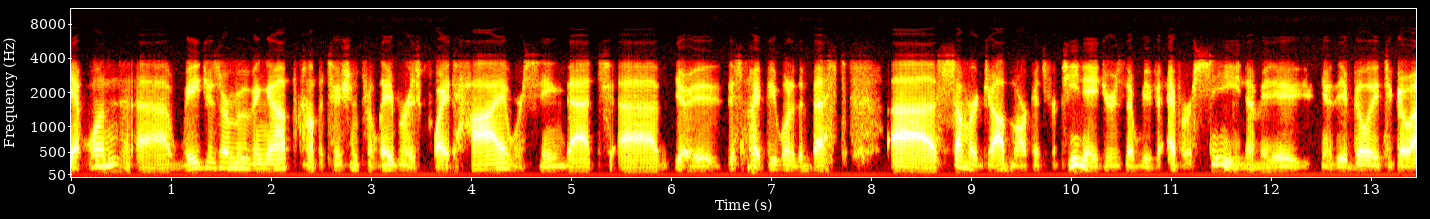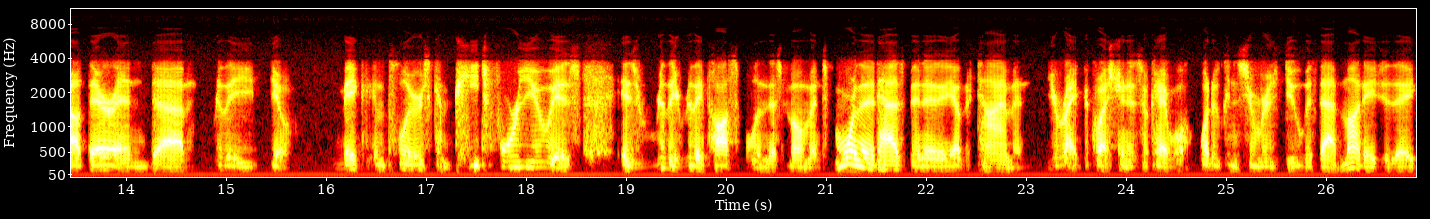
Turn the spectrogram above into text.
get one. Uh, wages are moving up. Competition for labor is quite high. We're seeing that uh, you know, this might be one of the best uh, summer job markets for teenagers that we've ever seen. I mean, you know, the ability to go out there and uh, really, you know, make employers compete for you is is really really possible in this moment more than it has been any other time. And you're right. The question is, okay, well, what do consumers do with that money? Do they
